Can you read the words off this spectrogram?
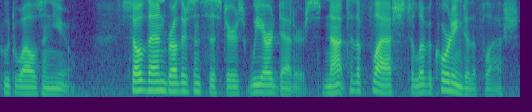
who dwells in you. So then, brothers and sisters, we are debtors, not to the flesh, to live according to the flesh.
